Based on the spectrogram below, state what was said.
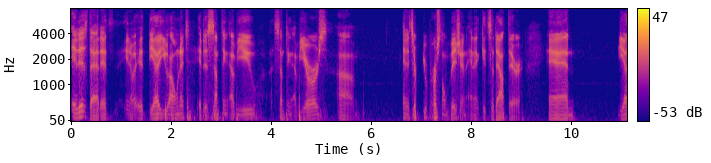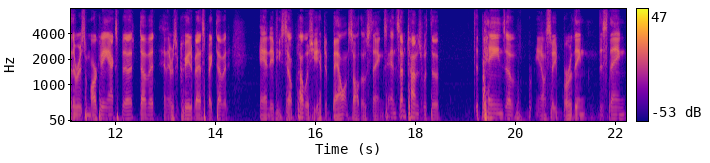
it is that it's you know it yeah you own it. It is something of you, something of yours, um, and it's a, your personal vision, and it gets it out there. And yeah, there is a marketing aspect of it, and there's a creative aspect of it. And if you self-publish, you have to balance all those things. And sometimes with the the pains of you know say birthing this thing,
